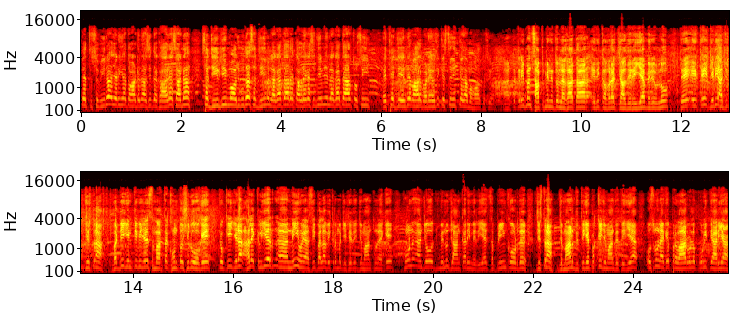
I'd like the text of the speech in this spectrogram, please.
ਤੇ ਤਸਵੀਰਾਂ ਜਿਹੜੀਆਂ ਤੁਹਾਡੇ ਨਾਲ ਅਸੀਂ ਦਿਖਾ ਰਹੇ ਸਾਡਾ ਸੰਜੀਵ ਜੀ ਮੌਜੂਦ ਹੈ ਸੰਜੀਵ, ਲਗਾਤਾਰ ਕਵਰੇਗਾ ਸੰਜੀਵ ਜੀ, ਲਗਾਤਾਰ ਤੁਸੀਂ ਇੱਥੇ ਜੇਲ੍ਹ ਦੇ ਬਾਹਰ ਬਣੇ ਹੋ ਸੀ। ਕਿਸ ਤਰੀਕੇ ਦਾ ਮਾਹੌਲ ਤੁਸੀਂ ਤਕਰੀਬਨ 7 ਮਹੀਨੇ ਤੋਂ ਲਗਾਤਾਰ ਇਹਦੀ ਕਵਰੇਜ ਚੱਲਦੀ ਰਹੀ ਹੈ ਮੇਰੇ ਵੱਲੋਂ। ਤੇ ਇੱਥੇ ਜਿਹੜੀ ਅੱਜ ਜਿਸ ਤਰ੍ਹਾਂ ਵੱਡੀ ਗਿਣਤੀ ਵਿੱਚ ਜਿਹੜੇ ਸਮਰਥਕ ਹੁਣ ਤੋਂ ਸ਼ੁਰੂ ਹੋ ਗਏ, ਕਿਉਂਕਿ ਜਿਹੜਾ ਹਲੇ ਕਲੀਅਰ ਨਹੀਂ ਹੋਇਆ ਸੀ। ਪਹਿਲਾਂ ਵਿਕਰਮ ਮਜੀਠੀਆ ਦੀ ਜ਼ਮਾਨਤ ਨੂੰ ਲੈ ਕੇ ਹੁਣ ਜੋ ਮੈਨੂੰ ਜਾਣਕਾਰੀ ਮਿਲ ਰਹੀ ਹੈ ਸੁਪਰੀਮ ਕੋਰਟ ਦੇ ਜਿਸ ਤਰ੍ਹਾਂ ਜ਼ਮਾਨਤ ਦਿੱਤੀ ਗਈ ਹੈ, ਪੱਕੀ ਜ਼ਮਾਨਤ ਦਿੱਤੀ ਗਈ ਹੈ ਉਸ ਨੂੰ ਲੈ ਕੇ ਪਰਿਵਾਰ ਵੱਲੋਂ ਪੂਰੀ ਤਿਆਰੀਆਂ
